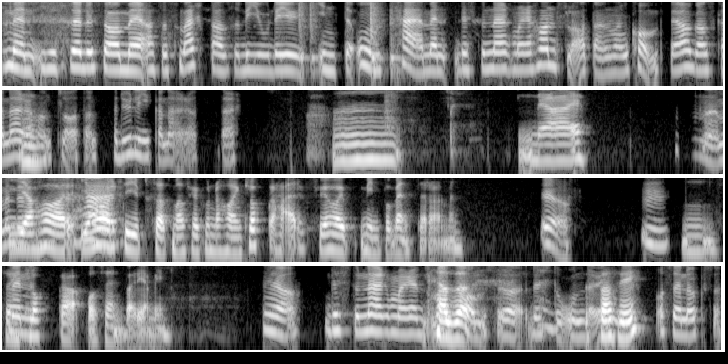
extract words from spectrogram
Men just det du sa med alltså smärtan så det gjorde ju inte ont här men desto närmare handflatan man kom för jag är ganska nära Mm. handflatan. Är du lika nära där? Mm. Nej, Nej, men det, jag, har, det jag har här- typ så att man ska kunna ha en klocka här. För jag har ju min på vänsterarmen. Ja. Mm, Mm, så en Men- klocka och sen börjar min. ja. Desto närmare man Alltså, kom så desto ondare. Stasi, Och sen också.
